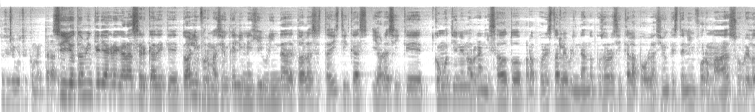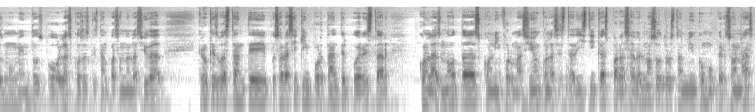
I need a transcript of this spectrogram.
No sé si gustas comentar algo. Sí, yo también quería agregar acerca de que toda la información que el INEGI brinda de todas las estadísticas y ahora sí que cómo tienen organizado todo para poder estarle brindando pues ahora sí que a la población que estén informadas sobre los momentos o las cosas que están pasando en la ciudad. Creo que es bastante pues ahora sí que importante el poder estar con las notas, con la información, con las estadísticas, para saber nosotros también como personas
